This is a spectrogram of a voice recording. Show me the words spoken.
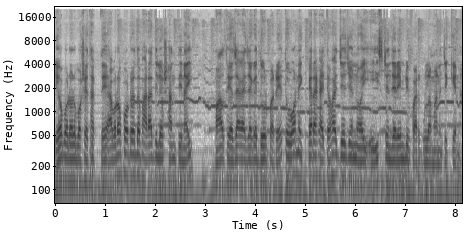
এই অপারেটরের বসায় থাকতে। আবার অপারেটরদের ভাড়া দিলেও শান্তি নাই, মাল থেকে জায়গায় জায়গায় দৌড় পারে। তো অনেক প্যারা খাইতে হয়, যে জন্য এই- স্ট্যান্ডার এমপ্লিফায়ারগুলো মানে যে কেনা।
